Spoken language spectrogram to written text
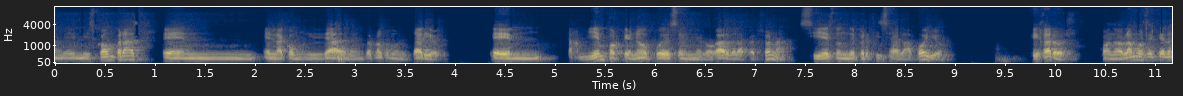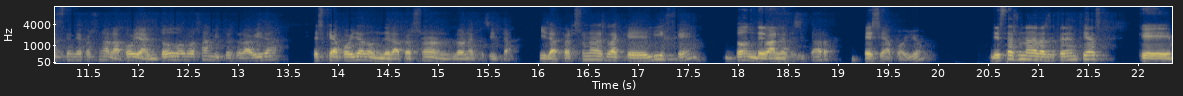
mis compras en, en, la comunidad, en el entorno comunitario. Em, también, porque no, puede ser en el hogar de la persona, si es donde precisa el apoyo. Fijaros, cuando hablamos de que la asistencia personal apoya en todos los ámbitos de la vida, es que apoya donde la persona lo necesita. Y la persona es la que elige dónde va a necesitar ese apoyo. Y esta es una de las diferencias que,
